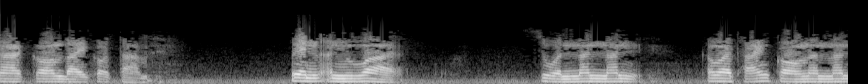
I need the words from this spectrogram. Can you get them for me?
นากองใดก็ตาม เป็นอันว่าส่วนนั้นๆกรรมฐานกองนั้น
